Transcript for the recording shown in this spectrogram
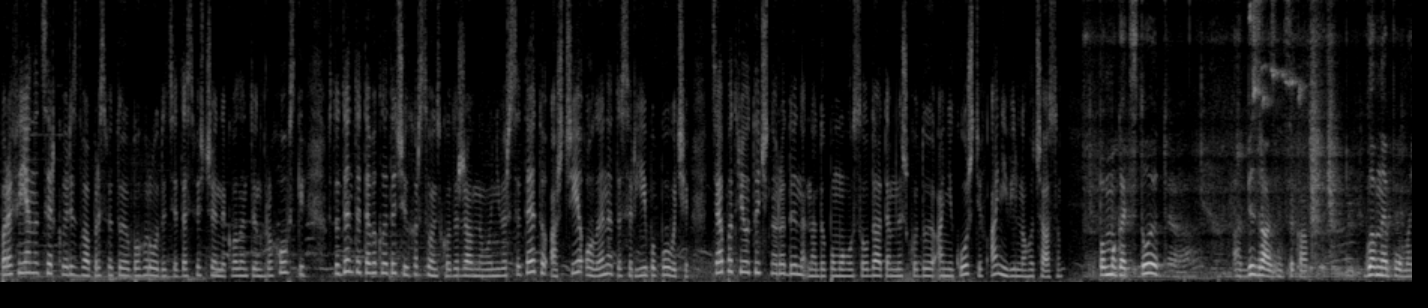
парафіяни церкви Різдва Пресвятої Богородиці та священник Валентин Гроховський, студенти та викладачі Херсонського державного університету, а ще Олена та Сергій Поповичі. Ця патріотична родина на допомогу солдатам не шкодує ані коштів, ані вільного часу. Помагати стоїть, без різниці як. Головне допомога.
